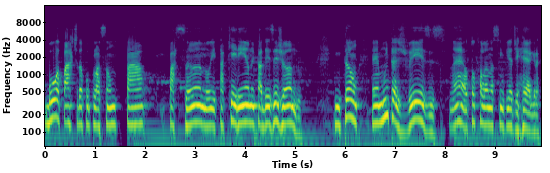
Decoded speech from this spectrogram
boa parte da população está passando e está querendo e está desejando. Então, é, muitas vezes, né, eu estou falando assim via de regra,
